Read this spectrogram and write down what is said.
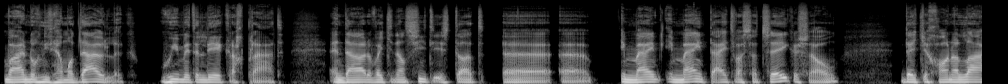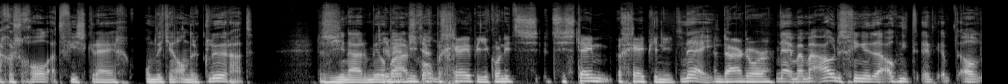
waren nog niet helemaal duidelijk. Hoe je met een leerkracht praat. En daardoor wat je dan ziet is dat. eh, in, mijn, in mijn tijd was dat zeker zo. Dat je gewoon een lager schooladvies kreeg. omdat je een andere kleur had. Dus als je naar de Je middelbare werd niet school. echt begrepen. Je kon niet, het systeem begreep je niet. Nee. En daardoor... Nee, maar mijn ouders gingen daar ook niet. Al,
